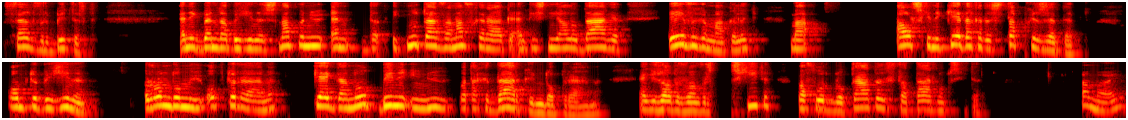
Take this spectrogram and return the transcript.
fel verbitterd. En ik ben dat beginnen snappen nu en dat, ik moet daarvan afgeraken. En het is niet alle dagen even gemakkelijk, maar als je een keer dat je de stap gezet hebt om te beginnen rondom u op te ruimen, kijk dan ook binnen in u wat dat je daar kunt opruimen. En je zou ervan verschieten wat voor blokkades dat daar nog zitten. Amai.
